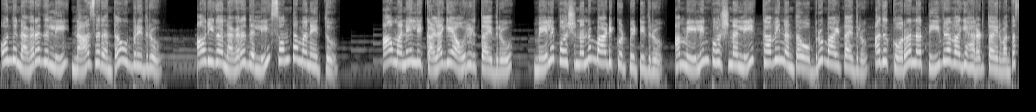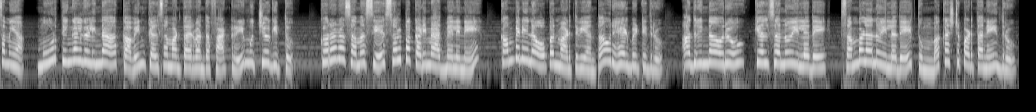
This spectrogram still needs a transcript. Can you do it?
ಒಂದು ನಗರದಲ್ಲಿ ನಾಜರ್ ಅಂತ ಒಬ್ರಿದ್ರು. ಅವ್ರೀಗ ನಗರದಲ್ಲಿ ಸ್ವಂತ ಮನೆ ಇತ್ತು. ಆ ಮನೆಯಲ್ಲಿ ಕೆಳಗೆ ಅವ್ರಿರ್ತಾ ಇದ್ರು. ಮೇಲೆ ಪೋರ್ಷನ್ ಅನ್ನು ಬಾಡಿಗೆ ಕೊಟ್ಬಿಟ್ಟಿದ್ರು ಆ ಮೇಲಿನ ಪೋರ್ಷನ್ ಅಲ್ಲಿ ಕವಿನ್ ಅಂತ ಒಬ್ರು ಬಾಳ್ತಾ ಇದ್ರು. ಅದು ಕೊರೋನಾ ತೀವ್ರವಾಗಿ ಹರಡ್ತಾ ಇರುವಂತ ಸಮಯ. ಮೂರ್ ತಿಂಗಳುಗಳಿಂದ ಕವಿನ್ ಕೆಲಸ ಮಾಡ್ತಾ ಇರುವಂತ ಫ್ಯಾಕ್ಟರಿ ಮುಚ್ಚೋಗಿತ್ತು ಕೊರೋನಾ ಸಮಸ್ಯೆ ಸ್ವಲ್ಪ ಕಡಿಮೆ ಆದ್ಮೇಲೆನೆ ಕಂಪನಿನ ಓಪನ್ ಮಾಡ್ತೀವಿ ಅಂತ ಅವ್ರು ಹೇಳ್ಬಿಟ್ಟಿದ್ರು. ಅದ್ರಿಂದ ಅವರು ಕೆಲ್ಸನೂ ಇಲ್ಲದೆ ಸಂಬಳನೂ ಇಲ್ಲದೆ ತುಂಬಾ ಕಷ್ಟಪಡ್ತಾನೆ ಇದ್ರು.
